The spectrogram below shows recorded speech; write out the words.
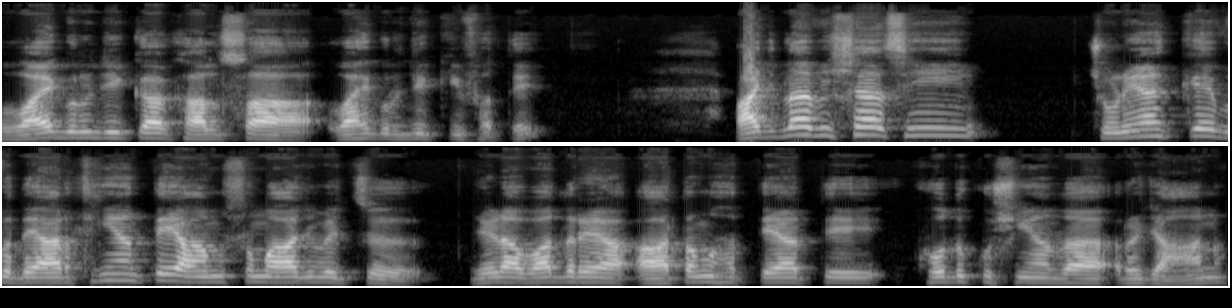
ਵਾਹਿਗੁਰੂ ਜੀ ਕਾ ਖਾਲਸਾ, ਵਾਹਿਗੁਰੂ ਜੀ ਕੀ ਫਤਿਹ। ਅੱਜ ਦਾ ਵਿਸ਼ਾ ਅਸੀਂ ਚੁਣਿਆ ਕਿ ਵਿਦਿਆਰਥੀਆਂ ਤੇ ਆਮ ਸਮਾਜ ਵਿੱਚ ਜਿਹੜਾ ਵੱਧ ਰਿਹਾ ਆਤਮ ਹੱਤਿਆ ਤੇ ਖੁਦਕੁਸ਼ੀਆਂ ਦਾ ਰੁਝਾਨ,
